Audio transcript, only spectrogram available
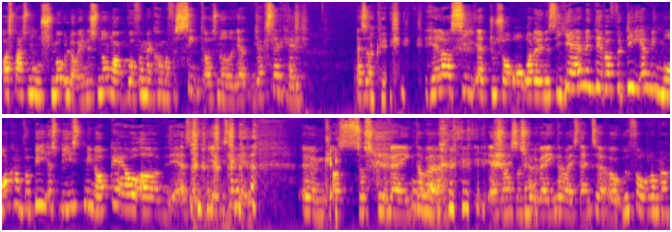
også bare sådan nogle små løgne. Sådan nogle om, hvorfor man kommer for sent og sådan noget. Jeg, jeg kan slet ikke have det. Altså, Okay. hellere sige, at du så over dig, end at sige, ja, men det var fordi, at min mor kom forbi og spiste min opgave, og altså, jeg kan slet ikke have det. Øhm, Okay. Og så skulle det være en, der var, altså, så skulle Ja. det være en, der var i stand til at udfordre mig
